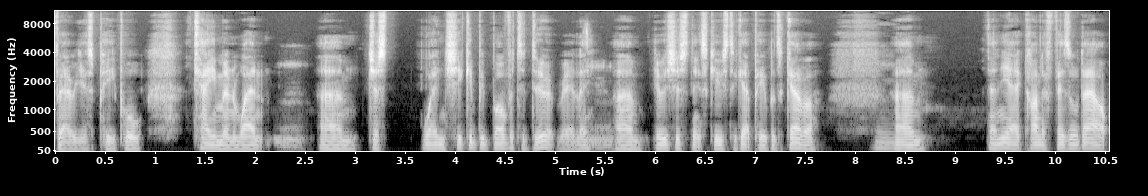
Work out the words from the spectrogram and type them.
various people came and went. Mm. Um, just when she could be bothered to do it, really. Um, it was just an excuse to get people together. Mm. Um, and yeah, it kind of fizzled out,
